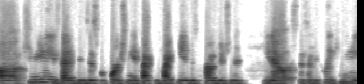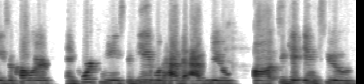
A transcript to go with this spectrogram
uh, communities that have been disproportionately affected by cannabis prohibition, you know, specifically communities of color and poor communities to be able to have the avenue uh, to get into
